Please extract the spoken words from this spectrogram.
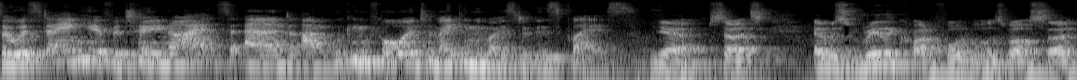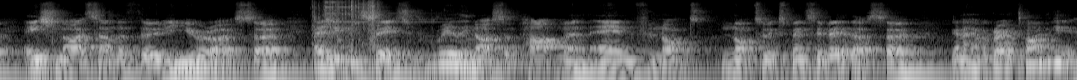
So we're staying here for two nights, and I'm looking forward to making the most of this place. Yeah, so it's it was really quite affordable as well. So each night's under 30 euros. So as you can see, it's a really nice apartment and for not not too expensive either. So we're gonna have a great time here.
